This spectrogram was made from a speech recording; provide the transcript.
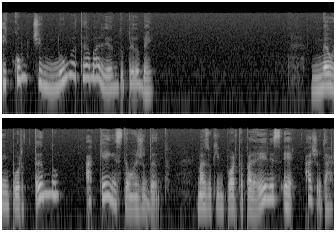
e continua trabalhando pelo bem. Não importando a quem estão ajudando mas o que importa para eles é ajudar.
